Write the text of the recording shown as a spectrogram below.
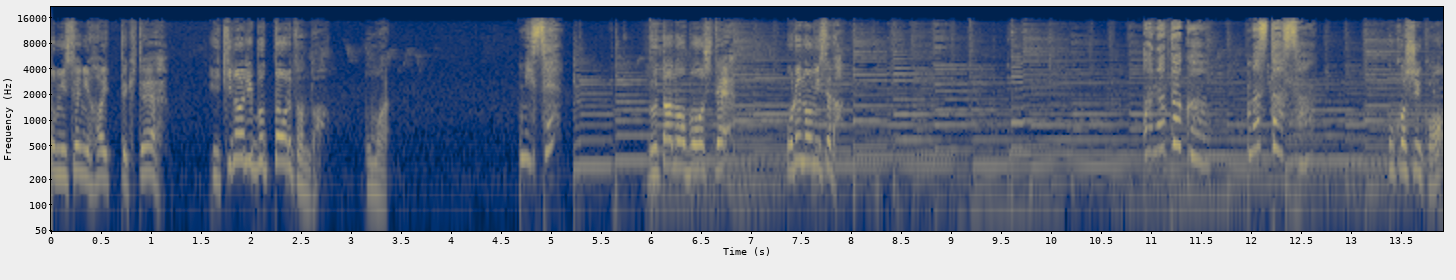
と店に入ってきて、いきなりぶっ倒れたんだ。お前。店？豚の帽子で、俺の店だ。あなたがマスターさん？おかしいか？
